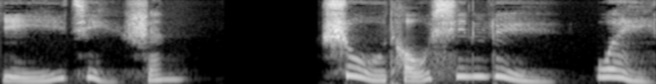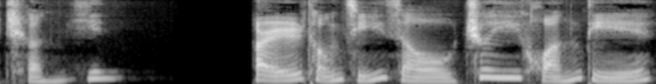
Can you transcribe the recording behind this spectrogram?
一径深，树头新绿未成阴。儿童急走追黄蝶，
